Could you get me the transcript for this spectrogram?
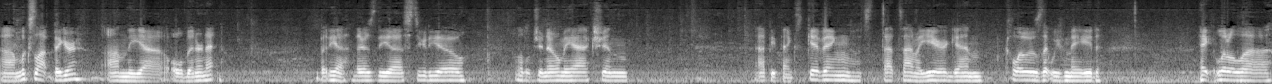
Um, looks a lot bigger on the uh, old internet. But yeah, there's the uh, studio, a little Janome action. Happy Thanksgiving. It's that time of year again. Clothes that we've made. Hey, little uh,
